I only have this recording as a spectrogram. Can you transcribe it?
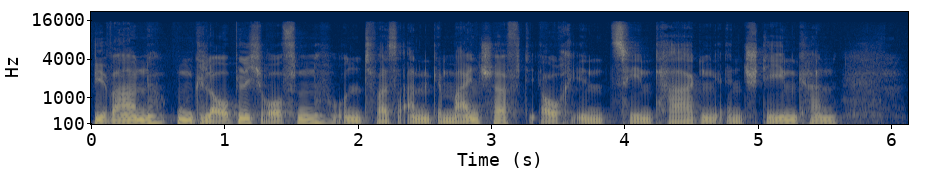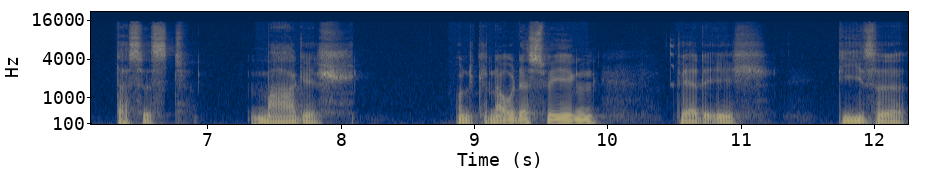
Wir waren unglaublich offen und was an Gemeinschaft auch in zehn Tagen entstehen kann, das ist magisch. Und genau deswegen werde ich diese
